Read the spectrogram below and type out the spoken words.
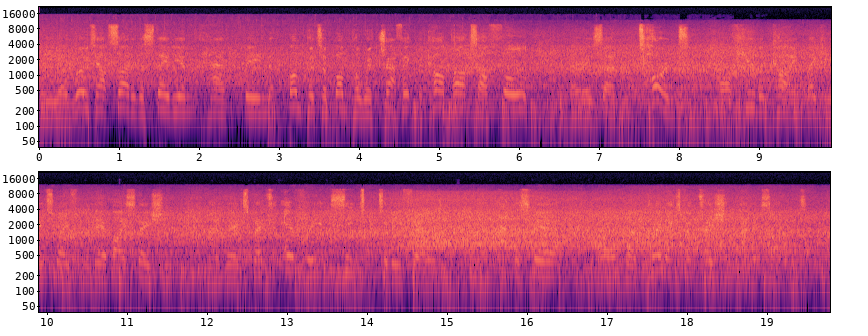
The uh, roads outside of the stadium have been bumper to bumper with traffic. The car parks are full. There is a torrent of humankind making its way from the nearby station, and we expect every seat to be filled. An atmosphere of uh, great expectation and excitement.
